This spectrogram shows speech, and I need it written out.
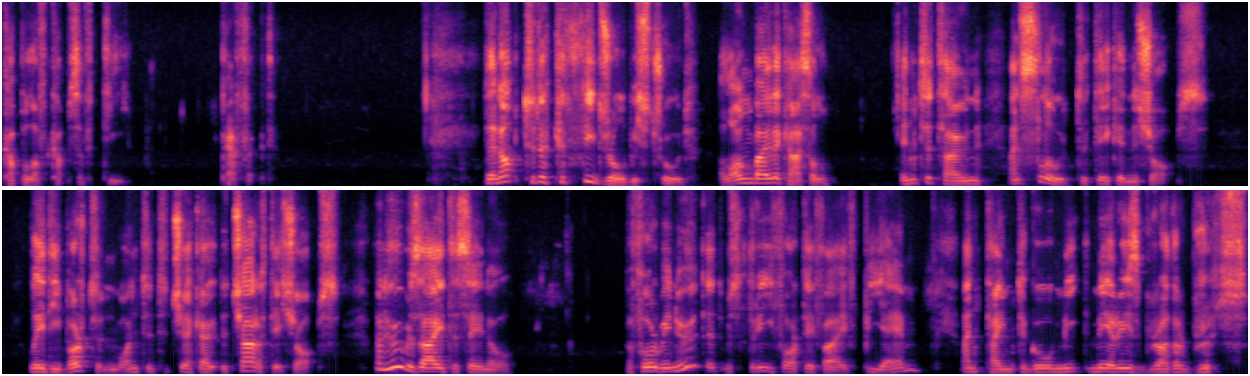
couple of cups of tea. Perfect. Then up to the cathedral we strode, along by the castle, into town, and slowed to take in the shops. Lady Burton wanted to check out the charity shops, and who was I to say no? Before we knew it, it was 3:45 p.m. and time to go meet Mary's brother Bruce,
